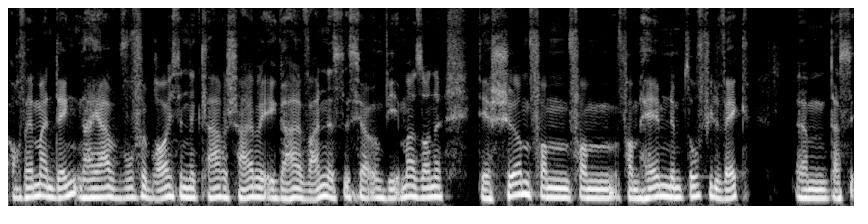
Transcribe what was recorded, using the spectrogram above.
auch wenn man denkt, naja, wofür brauche ich denn eine klare Scheibe, egal wann, es ist ja irgendwie immer Sonne, der Schirm vom, vom, vom Helm nimmt so viel weg, ähm, dass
